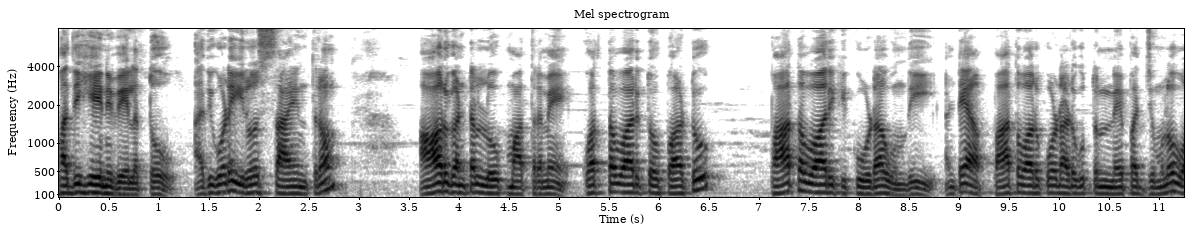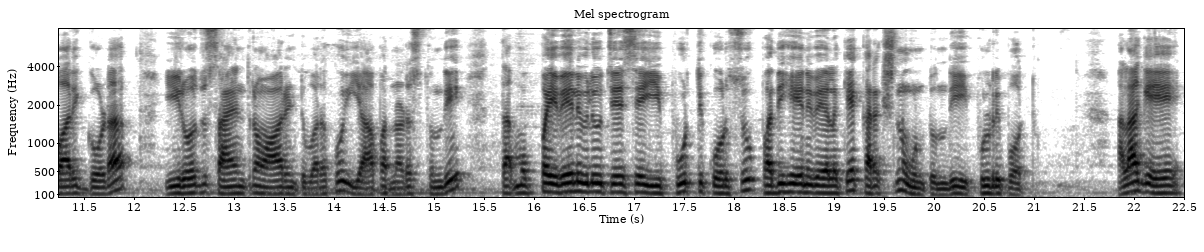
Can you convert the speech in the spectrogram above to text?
పదిహేను వేలతో. అది కూడా ఈరోజు సాయంత్రం ఆరు గంటల లోపు మాత్రమే. కొత్త వారితో పాటు పాత వారికి కూడా ఉంది. అంటే ఆ పాతవారు కూడా అడుగుతున్న నేపథ్యంలో వారికి కూడా ఈరోజు సాయంత్రం ఆరింటి వరకు ఈ ఆఫర్ నడుస్తుంది. త ముప్పై వేలు విలువ చేసే ఈ పూర్తి కోర్సు పదిహేను వేలకే కరెక్షన్ ఉంటుంది ఫుల్ రిపోర్ట్. అలాగే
